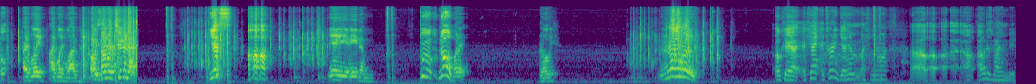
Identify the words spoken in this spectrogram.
Oh. I blame I blame lag. Oh, he's number two now. Yes! Ah! Yay, ate him. Boom! No! What? I... Really? No! Okay, I, I can't. I try to get him. Actually, you know what? I'll, I'll, just mind him be.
